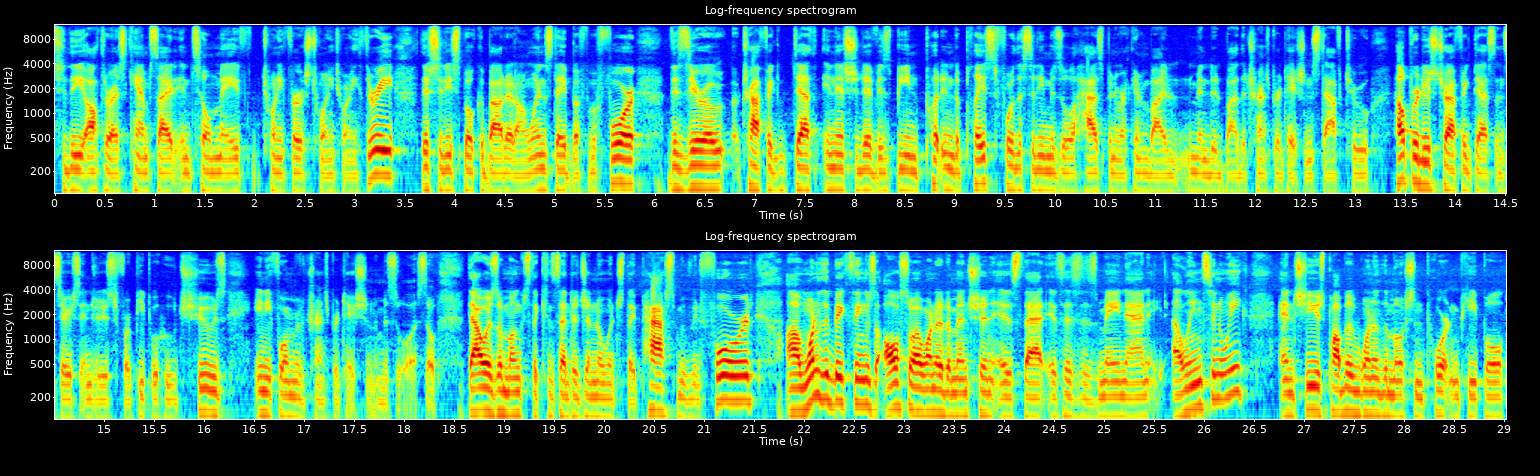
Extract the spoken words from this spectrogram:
to the authorized campsite until May 21st, 2023. The city spoke about it on Wednesday, but before the zero traffic death initiative is being put into place for the city of Missoula has been recommended by the transportation staff to help reduce traffic deaths and serious injuries for people who choose any form of transportation in Missoula. So that was amongst the consent agenda which they passed moving forward. Uh, one of the big things also I wanted to mention is that this is Mae Nan Ellingson week, and she is probably one of the most important people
